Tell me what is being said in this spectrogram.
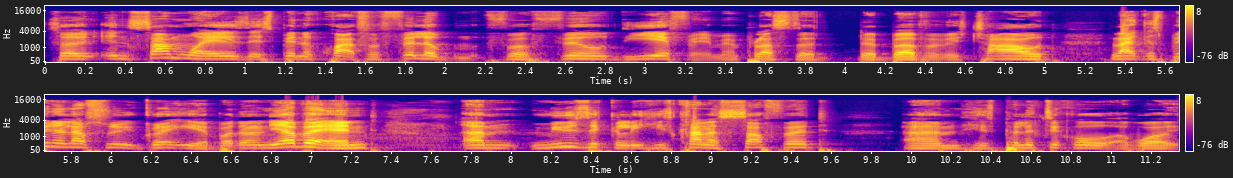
So in some ways, it's been a quite fulfilled fulfilled year for him, and plus the the birth of his child. Like it's been an absolutely great year. But on the other end, um, musically, he's kind of suffered. Um, his political well,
